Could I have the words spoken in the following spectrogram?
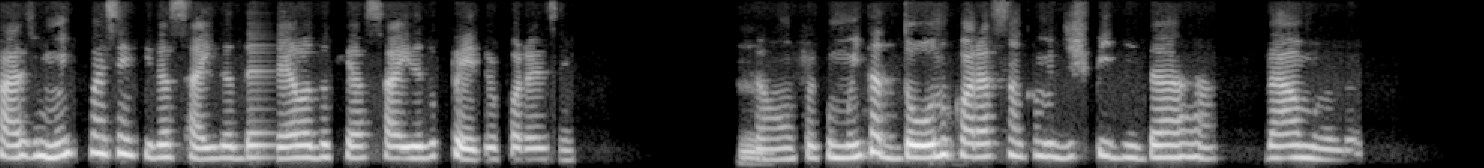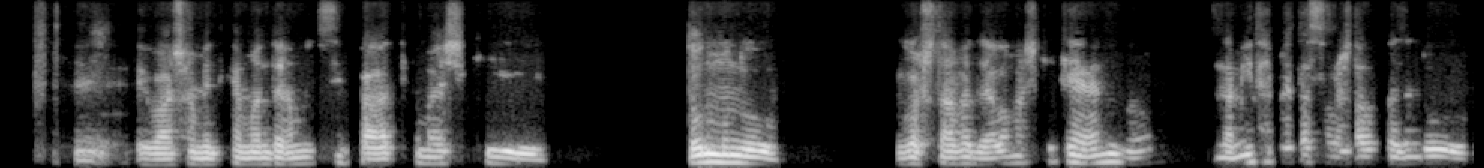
faz muito mais sentido a saída dela do que a saída do Pedro, por exemplo. É. Então, foi com muita dor no coração que eu me despedi da, da Amanda. Eu acho realmente que a Amanda era muito simpática, mas que todo mundo gostava dela, mas que querendo não. Na minha interpretação, ela estava fazendo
